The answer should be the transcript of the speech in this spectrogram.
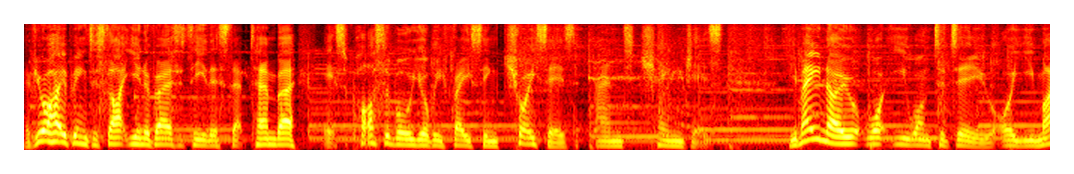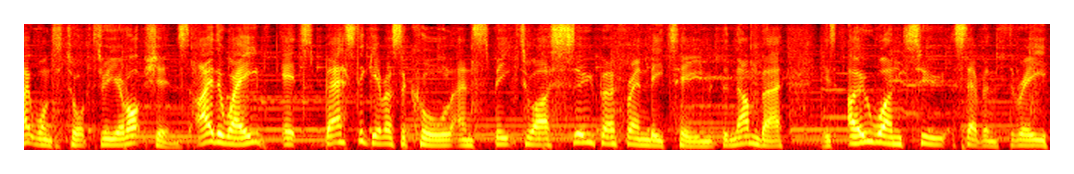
If you're hoping to start university this September, it's possible you'll be facing choices and changes. You may know what you want to do, or you might want to talk through your options. Either way, it's best to give us a call and speak to our super friendly team. The number is 01273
